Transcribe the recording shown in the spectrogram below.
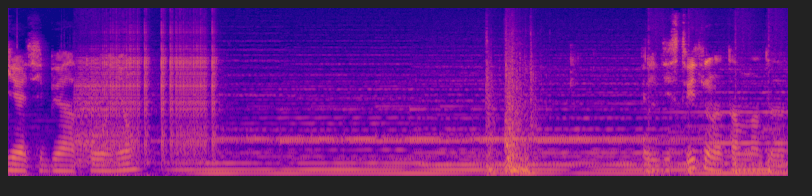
Я тебя понял. Или действительно там надо...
